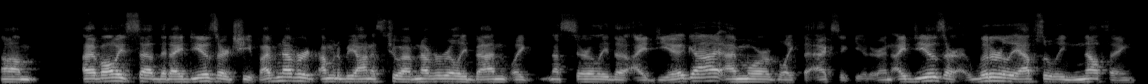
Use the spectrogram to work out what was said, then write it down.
Um, I've always said that ideas are cheap. I've never I'm going to be honest too. I've never really been like necessarily the idea guy. I'm more of like the executor. And ideas are literally absolutely nothing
